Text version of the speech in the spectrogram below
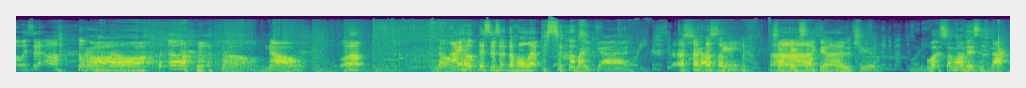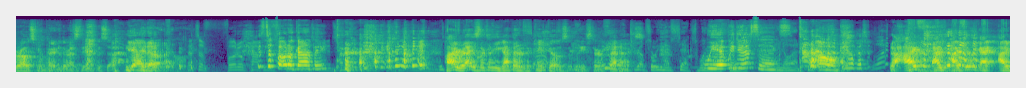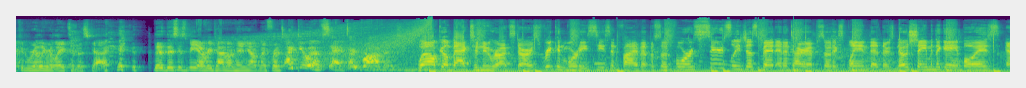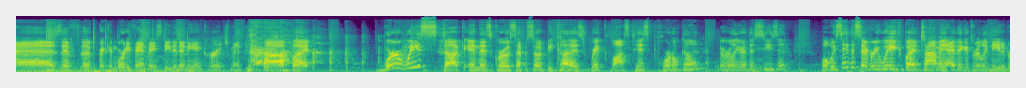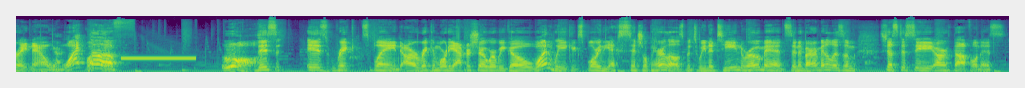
Oh, is that? Oh, Oh, oh, oh, no. Oh, no. Well, No. I hope this isn't the whole episode. Oh my god. Disgusting. Something, Oh, something God. blue chew. Well, somehow this is not gross compared to the rest of the episode. Yeah, I know. That's a photocopy. It's a photocopy. Hi, Res. Looks like you got that at the Kinkos at least, or FedEx. So We have, we do have sex. Oh God. I, I, I feel like I, I can really relate to this guy. Th- this is me every time I'm hanging out with my friends. I do have sex, I promise. Welcome back to New Rockstars, Rick and Morty season five, episode four. Seriously, just spent an entire episode explaining that there's no shame in the game, boys, as if the Rick and Morty fan base needed any encouragement. Uh, but were we stuck in this gross episode because Rick lost his portal gun earlier this season? Well, we say this every week, but Tommy, I think it's really needed right now. Yeah. What, What the? the f- Ugh. this is Ricksplained, our Rick and Morty after show where we go one week exploring the existential parallels between a teen romance and environmentalism just to see our thoughtfulness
